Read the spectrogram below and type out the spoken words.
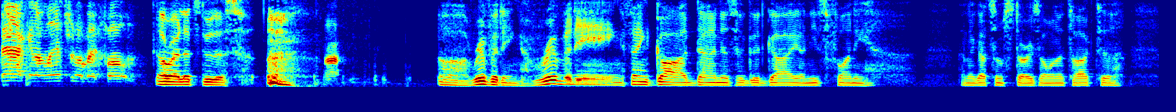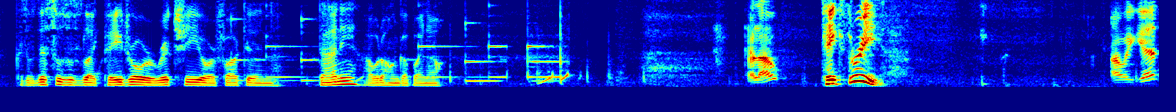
back, and I'll answer on my phone. All right, let's do this. uh, riveting, riveting. Thank God Dan is a good guy and he's funny. And I got some stars I want to talk to. Because if this was like Pedro or Richie or fucking Danny, I would have hung up by now. Hello. Take three. Are we good?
